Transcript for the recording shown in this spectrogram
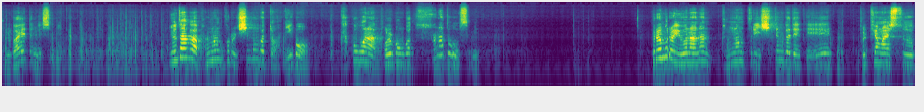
불과했던 것입니다. 요나가 박농쿨을 심은 것도 아니고 가꾸거나 돌본 것 하나도 없습니다. 그러므로 요나는 박농쿨이 시든 것에 대해 불평할 수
